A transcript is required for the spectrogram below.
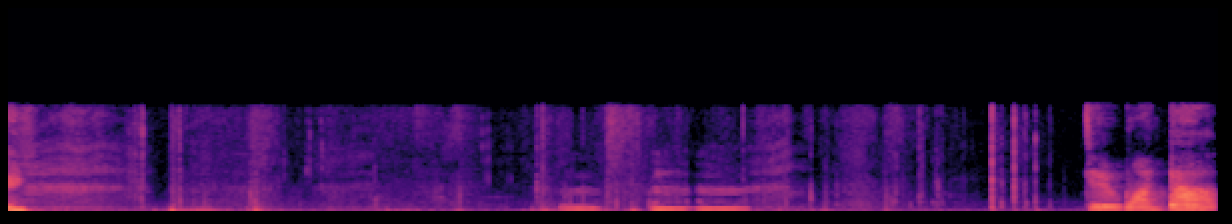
Okay. Two, one, go.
